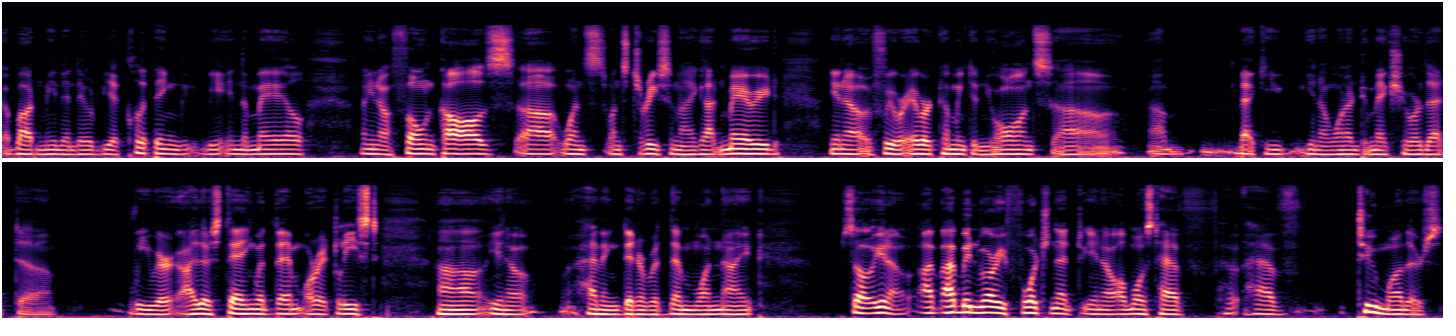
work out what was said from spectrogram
about me then there would be a clipping be in the mail you know phone calls uh, once once Teresa and I got married. You know if we were ever coming to New Orleans Becky you know wanted to make sure that we were either staying with them or at least, uh, you know, having dinner with them one night. So you know, I've, I've been very fortunate. You know, almost have have two mothers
